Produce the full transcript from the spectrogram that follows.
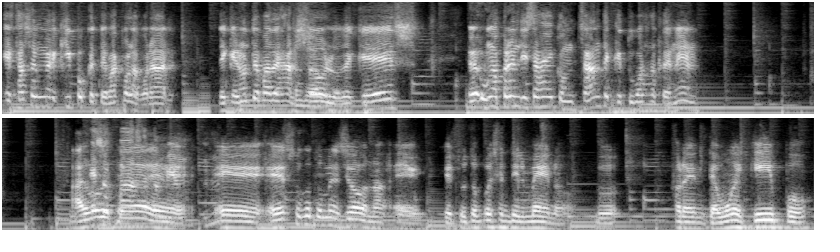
estás en un equipo que te va a colaborar, de que no te va a dejar solo, de que es un aprendizaje constante que tú vas a tener. Algo eso que eh, eso que tú mencionas, eh, que tú te puedes sentir menos frente a un equipo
